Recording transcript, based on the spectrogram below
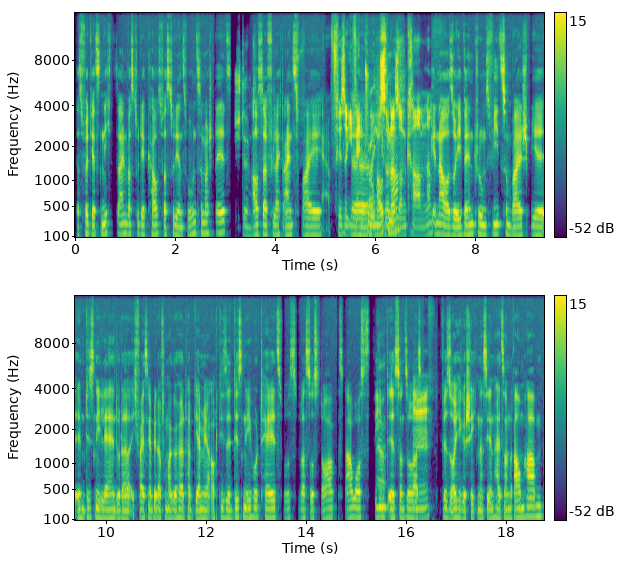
Das wird jetzt nicht sein, was du dir kaufst, was du dir ins Wohnzimmer stellst. Stimmt. Außer vielleicht ein, zwei. Ja, für so Event-Rooms äh, oder so ein Kram, ne? Genau, so Event-Rooms wie zum Beispiel im Disneyland oder ich weiß nicht, ob ihr davon mal gehört habt, die haben ja auch diese Disney-Hotels, was so Star, Star Wars-themed ja. ist und sowas. Mhm. Für solche Geschichten, dass sie dann halt so einen Raum haben,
